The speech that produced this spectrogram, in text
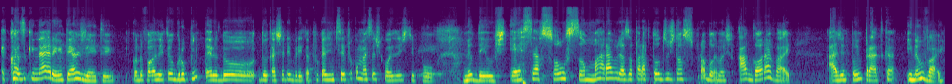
É quase que inerente a gente. Quando eu falo a gente, o grupo inteiro do, do Caixa de Brita, porque a gente sempre começa as coisas tipo, meu Deus, essa é a solução maravilhosa para todos os nossos problemas. Agora vai. A gente põe em prática e não vai.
